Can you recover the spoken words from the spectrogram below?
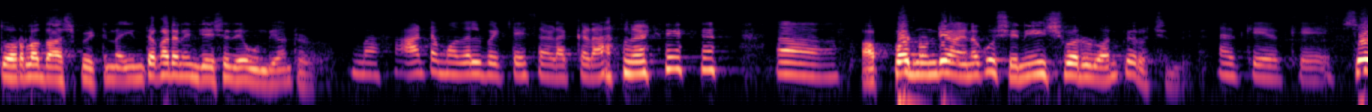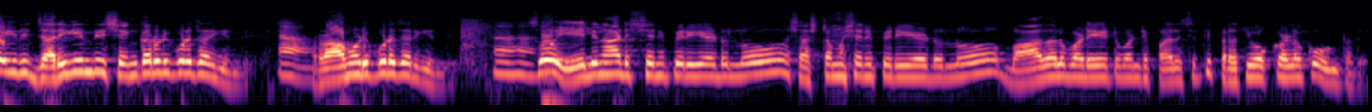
త్వరలో దాచిపెట్టిన ఇంతకంటే నేను చేసేదే ఉంది అంటాడు. ఆట మొదలు పెట్టేశాడు అక్కడ ఆల్రెడీ. అప్పటి నుండి ఆయనకు శనీశ్వరుడు అని పేరు వచ్చింది. సో ఇది జరిగింది శంకరుడికి కూడా జరిగింది. రాముడికి కూడా జరిగింది. సో ఏలినాటి శని పీరియడ్లో షష్టమ శని పీరియడ్లో బాధలు పడేటువంటి పరిస్థితి ప్రతి ఒక్కళ్ళకు ఉంటుంది.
